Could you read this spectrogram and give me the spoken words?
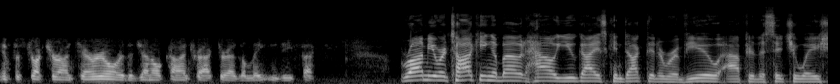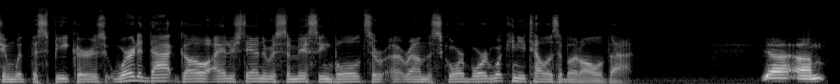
Infrastructure Ontario or the general contractor as a latent defect. Rom, you were talking about how you guys conducted a review after the situation with the speakers. Where did that go? I understand there was some missing bolts ar- around the scoreboard. What can you tell us about all of that? Yeah, um,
